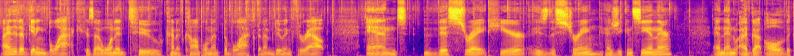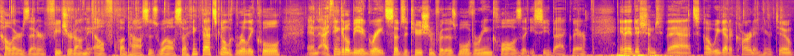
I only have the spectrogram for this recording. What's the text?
I ended up getting black because I wanted to kind of complement the black that I'm doing throughout. And this right here is the string, as you can see in there. And then I've got all of the colors that are featured on the Elf Clubhouse as well. So I think that's going to look really cool. And I think it'll be a great substitution for those Wolverine claws that you see back there. In addition to that, oh, we got a card in here too.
